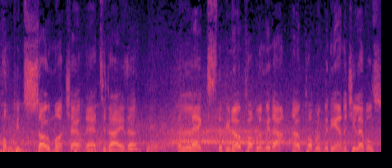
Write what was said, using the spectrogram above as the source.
pumping so much out there today that the legs, there'll be no problem with that, no problem with the energy levels.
